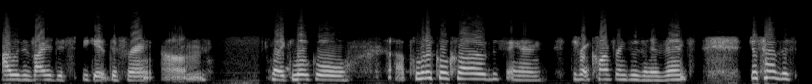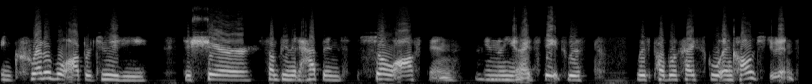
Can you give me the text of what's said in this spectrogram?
I was invited to speak at different, um, like local uh, political clubs and different conferences and events just have this incredible opportunity to share something that happens so often mm-hmm. in the mm-hmm. United States with with public high school and college students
